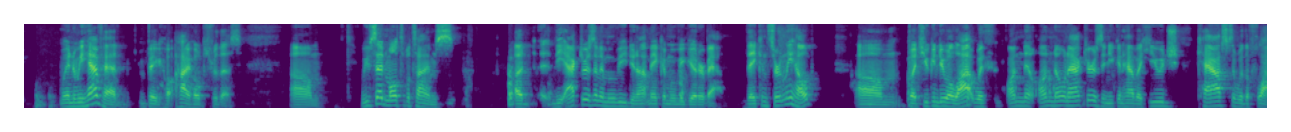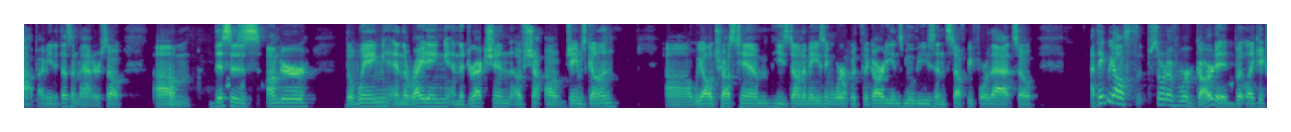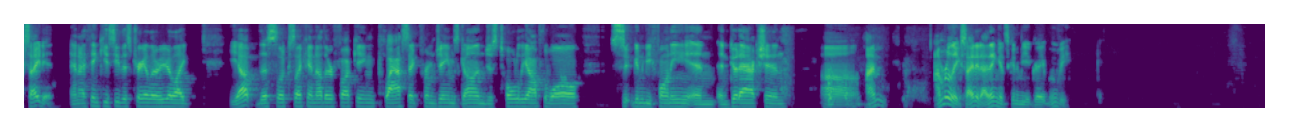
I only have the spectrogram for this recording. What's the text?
when we have had big high hopes for this. Um, we've said multiple times, uh, the actors in a movie do not make a movie good or bad. They can certainly help, um, but you can do a lot with un- unknown actors, and you can have a huge cast with a flop. I mean, it doesn't matter. So um, this is under the wing and the writing and the direction of, Sh- of James Gunn. Uh, we all trust him. He's done amazing work with the Guardians movies and stuff before that. So I think we all th- sort of were guarded, but like excited. And I think you see this trailer, you're like, yep, this looks like another fucking classic from James Gunn, just totally off the wall. Going to be funny and, and good action. Uh, I'm I'm really excited. I think it's going to be a great movie.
